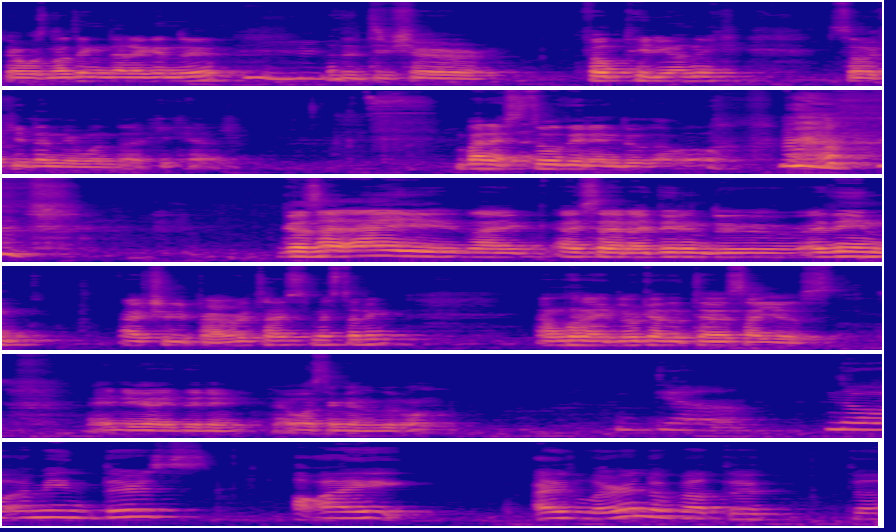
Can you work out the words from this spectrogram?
there was nothing that I can do. And the teacher felt pity on me, so he lent me one that he had. But I still didn't do that well. Because I, I like I said I didn't do I didn't actually prioritize my studying, and when I look at the test, I just I knew I didn't I wasn't gonna do well. Yeah. No, I mean there's I I learned about the the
